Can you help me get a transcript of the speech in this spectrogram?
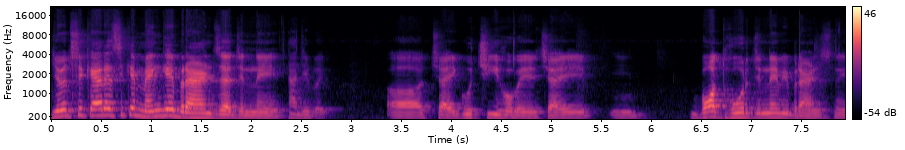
ਜਿਵੇਂ ਤੁਸੀਂ ਕਹਿ ਰਹੇ ਸੀ ਕਿ ਮਹਿੰਗੇ ਬ੍ਰਾਂਡਸ ਹੈ ਜਿੰਨੇ। ਹਾਂਜੀ ਬਾਈ। ਚਾਹੇ ਗੁੱਚੀ ਹੋਵੇ ਚਾਹੇ ਬਹੁਤ ਹੋਰ ਜਿੰਨੇ ਵੀ ਬ੍ਰਾਂਡਸ ਨੇ।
